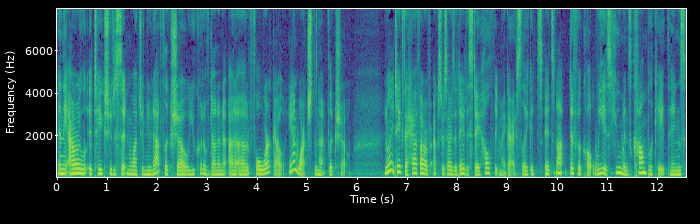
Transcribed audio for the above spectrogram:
In the hour it takes you to sit and watch a new Netflix show, you could have done an, a, a full workout and watched the Netflix show. It only takes a half hour of exercise a day to stay healthy, my guys. Like it's it's not difficult. We as humans complicate things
